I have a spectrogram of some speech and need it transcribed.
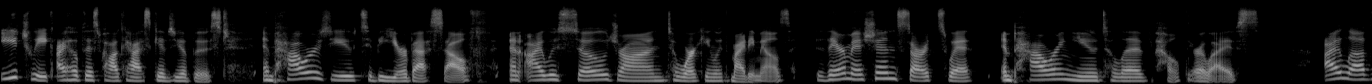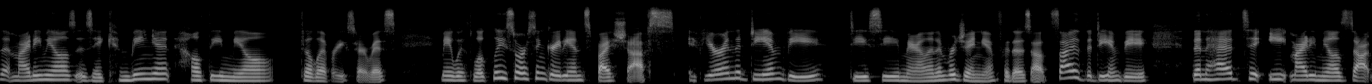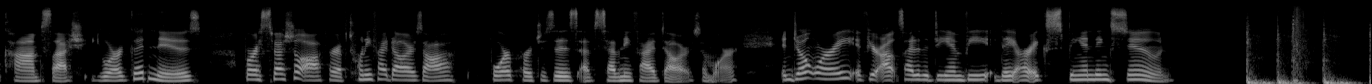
Each week, I hope this podcast gives you a boost, empowers you to be your best self. And I was so drawn to working with Mighty Meals. Their mission starts with empowering you to live healthier lives. I love that Mighty Meals is a convenient, healthy meal delivery service made with locally sourced ingredients by chefs. If you're in the DMV, DC, Maryland, and Virginia, for those outside the DMV, then head to eatmightymeals.com slash your good news for a special offer of $25 off for purchases of $75 or more. And don't worry, if you're outside of the DMV, they are expanding soon.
